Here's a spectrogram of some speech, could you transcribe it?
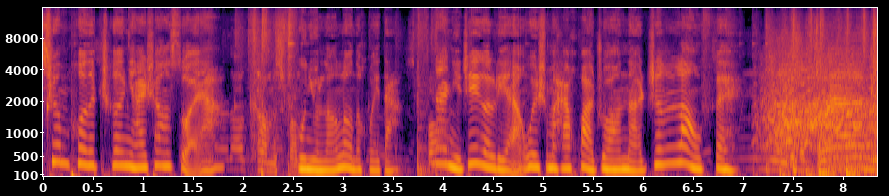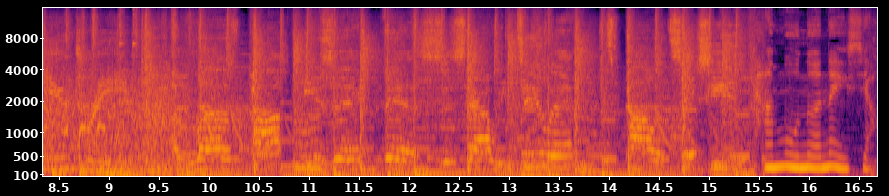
这么破的车你还上锁呀？”腐女冷冷的回答：“那你这个脸为什么还化妆呢？真浪费。”他木讷内向，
